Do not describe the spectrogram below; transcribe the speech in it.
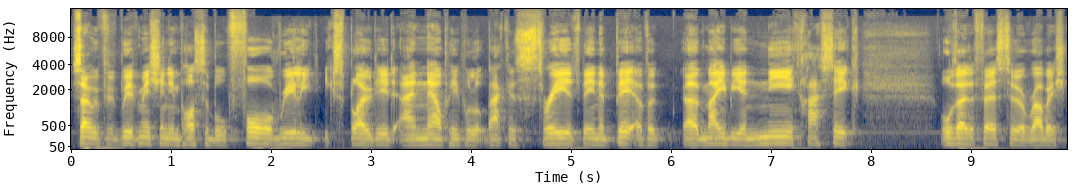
So with, Mission Impossible, four really exploded, and now people look back as three as being a bit of a uh, maybe a near classic, although the first two are rubbish.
